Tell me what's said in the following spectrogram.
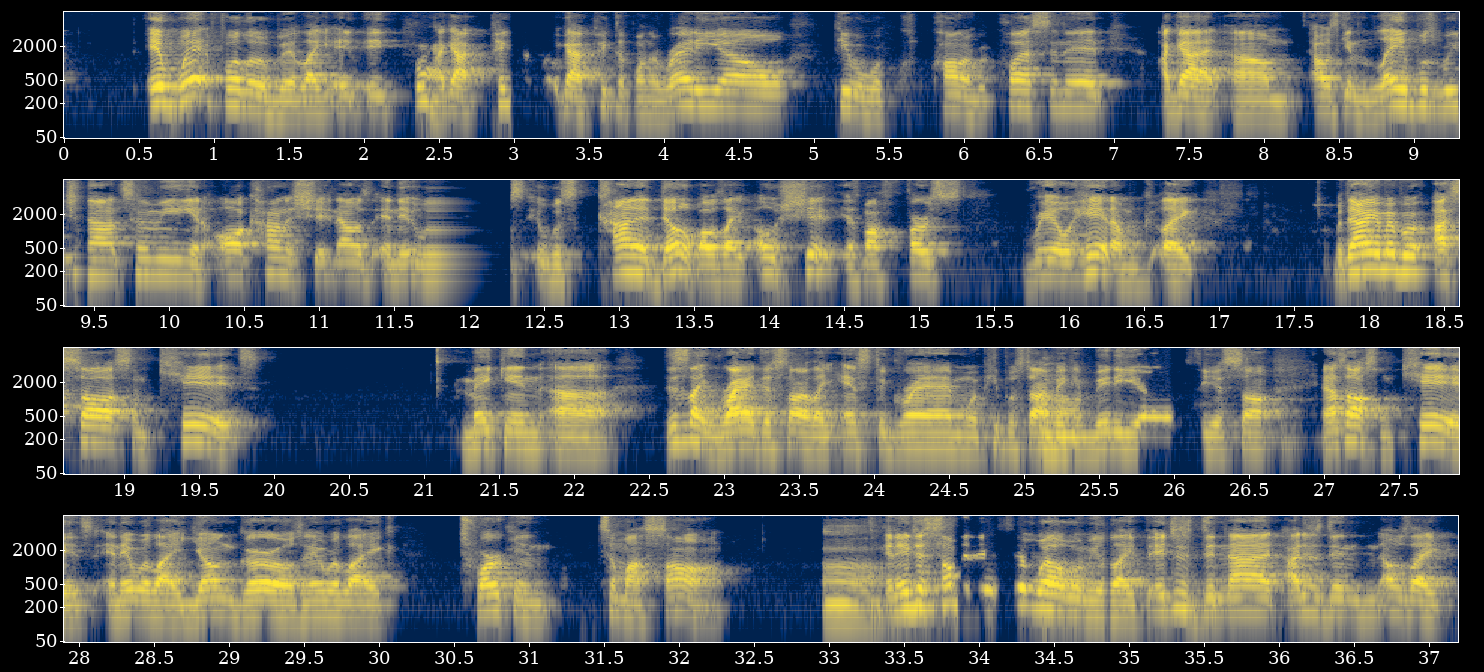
it went for a little bit. Like it, it I got picked it got picked up on the radio. People were calling requesting it. I got um I was getting labels reaching out to me and all kind of shit. And I was and it was it was kind of dope. I was like, oh shit, it's my first real hit. I'm like, but then I remember I saw some kids making uh this is like right at the start, like Instagram, when people start mm-hmm. making videos to your song. And I saw some kids and they were like young girls and they were like twerking to my song. Mm. And it just something didn't sit well with me. Like it just did not. I just didn't. I was like,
